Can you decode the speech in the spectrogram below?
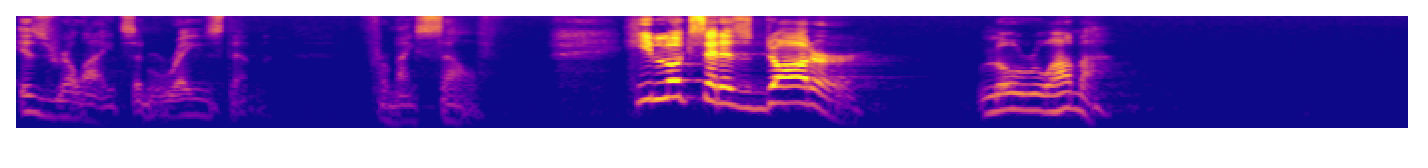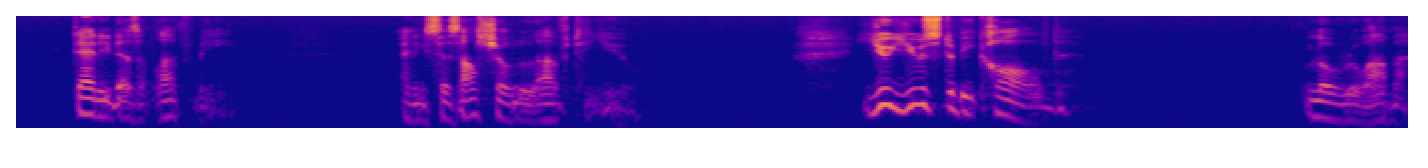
Israelites and raise them for myself. He looks at his daughter, Lo Ruhamah. Daddy doesn't love me. And he says, I'll show love to you. You used to be called Lo Ruhamah.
